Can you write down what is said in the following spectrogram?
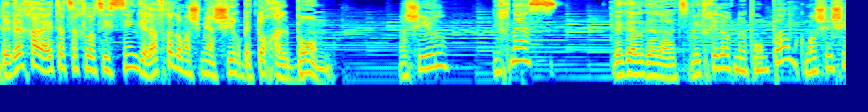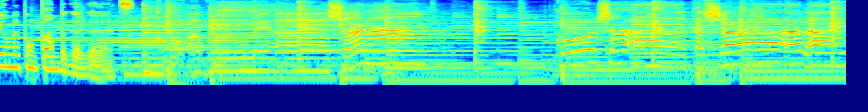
בדרך כלל היית צריך להוציא סינגל, אף אחד לא משמיע שיר בתוך אלבום. השיר נכנס לגלגלצ, והתחיל להיות מפומפם, כמו ששיר מפומפם בגלגלצ. עברו מאה שנה, כל שעה קשה עליי.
